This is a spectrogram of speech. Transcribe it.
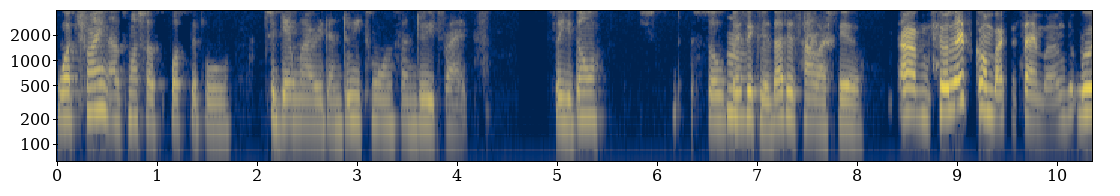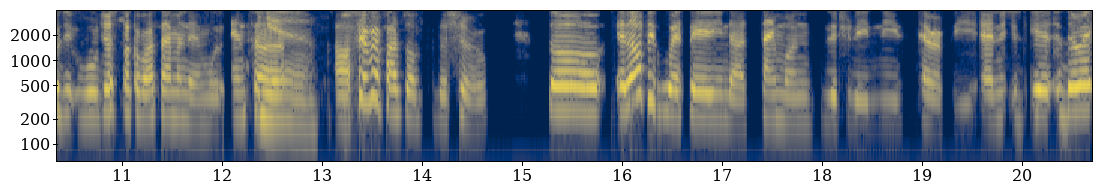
We're trying as much as possible to get married and do it once and do it right. So you don't so Hmm. basically that is how I feel. Um, so let's come back to Simon. We'll do- we'll just talk about Simon, then we'll enter yeah. our favorite parts of the show. So a lot of people were saying that Simon literally needs therapy, and it, it, they were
